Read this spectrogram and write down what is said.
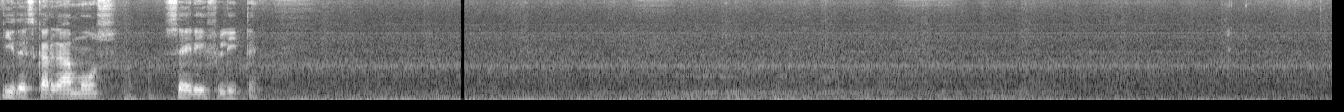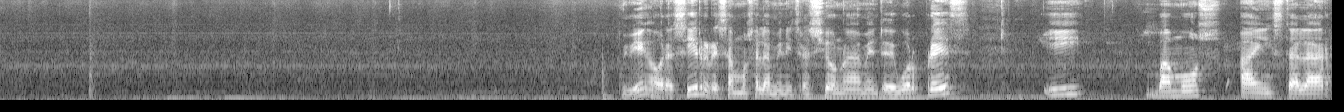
Y descargamos Serif Muy bien, ahora sí, regresamos a la administración nuevamente de WordPress y vamos a instalar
